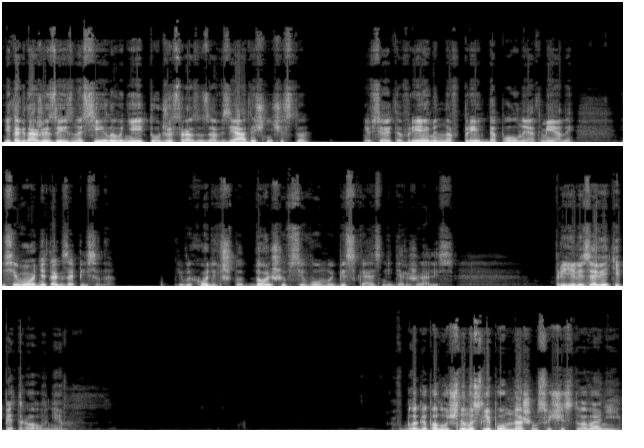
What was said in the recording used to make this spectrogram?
и тогда же за изнасилование, и тут же сразу за взяточничество. И все это временно, впредь до полной отмены. И сегодня так записано. И выходит, что дольше всего мы без казни держались. При Елизавете Петровне... В благополучном и слепом нашем существовании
